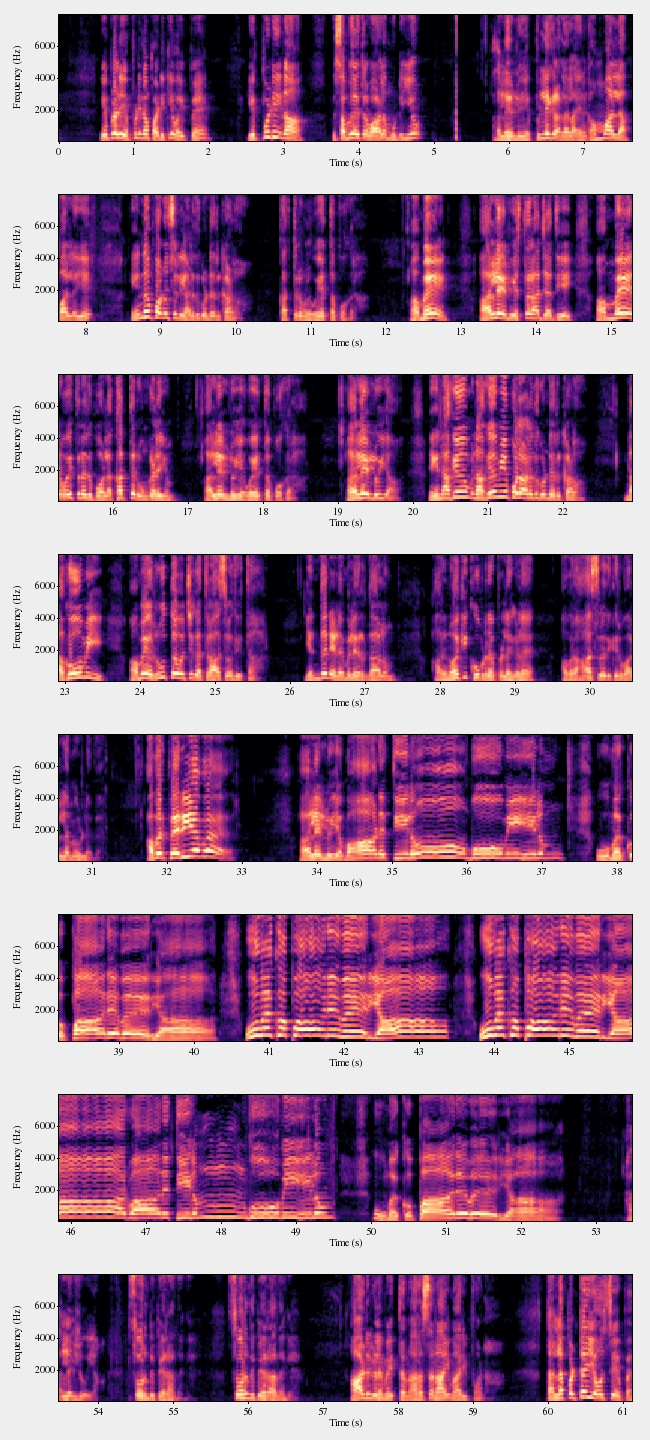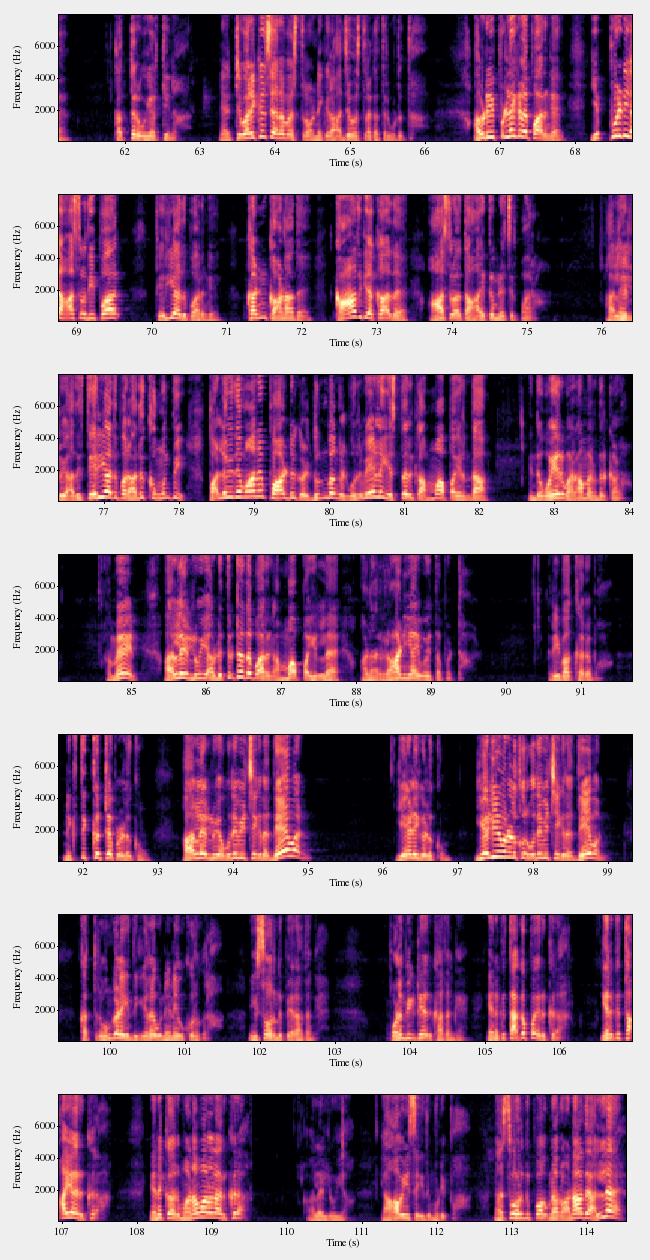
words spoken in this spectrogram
என் பிள்ளை எப்படி நான் படிக்க வைப்பேன்? எப்படி நான் இந்த சமுதாயத்தில் வாழ முடியும்? அல்ல இல்லையே பிள்ளைகள் அழலாம் எனக்கு அம்மா இல்லை அப்பா இல்லையே. என்ன பண்ணும் சொல்லி அழுது கொண்டு இருக்காளாம். கத்திரவங்களை உங்களை உயர்த்த போகிறா ஆமேன். அல்ல எஸ்தராஜாத்தியை அம்மேன் உயர்த்தினது போல கத்தர் உங்களையும் அல்ல லூயா உயர்த்த போகிறார். அல்ல லூயா நீங்கள் நகையும் நகைமையை போல் அழுது கொண்டு இருக்கலாம் நகோமி அமே ரூத்தை வச்சு கத்தர் ஆசிர்வதித்தார். எந்த நிலைமையில் இருந்தாலும் அவரை நோக்கி கூப்பிடுற பிள்ளைகளை அவர் ஆசீர்வதிக்கிற வல்லமை உள்ளவர். அவர் பெரியவர். அலையுய வானத்திலும் பூமியிலும் உமக்கொப்பானவர் யார்? உமக்கொப்பானவர் யார்? உமக்கொப்பானவர் யார்? வானத்திலும் பூமியிலும் உமக்கொப்பானவர் யார்? அல்ல லூயா சோர்ந்து பேராதங்க. சோர்ந்து பேராதங்க. ஆடுகளை மேய்த்தவன் அரசனாய் மாறிப்போனா. தள்ளப்பட்ட யோசேப்பை கத்தர் உயர்த்தினார். நேற்று வரைக்கும் சிற வஸ்திரம் இன்னைக்கு ராஜவஸ்திரம் கத்தர் கொடுத்தா. அவருடைய பிள்ளைகளை பாருங்கள் எப்படி ஆஸ்வதிப்பார்? தெரியாது பாருங்க. கண் காணாத காது கேட்காத ஆசீர்வாதத்தை ஆயத்தம்னு வச்சுருப்பாராம். அல்ல அது தெரியாது பாரு அதுக்கு முன்பி பலவிதமான பாடுகள் துன்பங்கள். ஒருவேளை எஸ்தருக்கு அம்மா அப்பா இருந்தால் இந்த உயர் வராமல் இருந்திருக்கலாம் அமேன் அல்ல லூயா அப்படி திட்டத்தை பாருங்கள் அம்மா அப்பா இல்லை. ஆனால் ராணியாய் உயர்த்தப்பட்டாள். ரீவா கரபா. இன்னைக்கு திக்கற்றவர்களுக்கும் அல்ல லூயா உதவி செய்கிற தேவன். ஏழைகளுக்கும் எளியவர்களுக்கும் ஒரு உதவி செய்கிற தேவன். கத்துரு உங்களை இந்த இரவு நினைவு கூறுகிறார். நீ சோர்ந்து பேராதங்க புலம்பிக்கிட்டே இருக்காதங்க. எனக்கு தகப்பாக இருக்கிறார். எனக்கு தாயாக இருக்கிறார். எனக்கு அவர் மனவாளனாக இருக்கிறார். அல்ல லூயா யாவையும் செய்து முடிப்பா நான் சோர்ந்து போக நான் அனாதை அல்ல.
